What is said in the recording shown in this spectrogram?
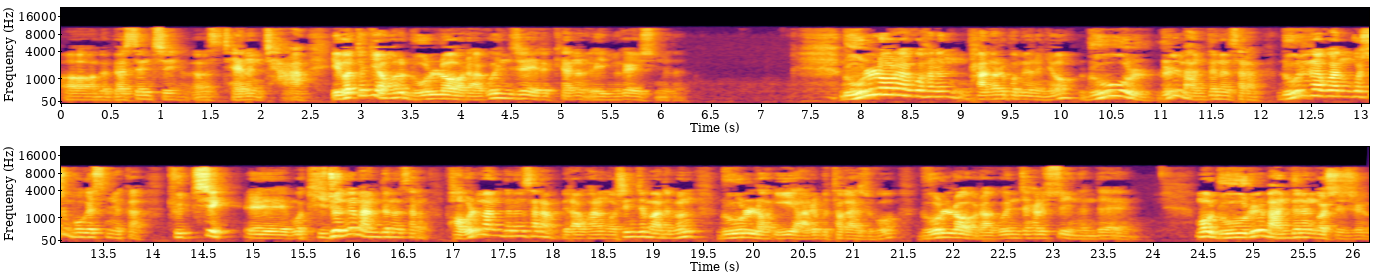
어, 몇 센치 어, 재는 자 이것도 영어로 룰러라고 이제 이렇게 하는 의미가 있습니다. 룰러라고 하는 단어를 보면은요, 룰을 만드는 사람, 룰이라고 하는 것이 뭐겠습니까? 규칙, 에, 뭐 기준을 만드는 사람, 법을 만드는 사람이라고 하는 것이 이제 말하면 룰러 이 알을 붙어가지고 룰러라고 이제 할 수 있는데, 뭐 룰을 만드는 것이죠.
